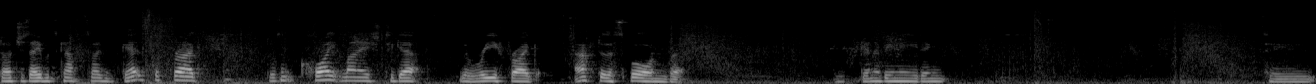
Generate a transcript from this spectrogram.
Dodge is able to capitalize, gets the frag, doesn't quite manage to get the refrag after the spawn, but he's going to be needing to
